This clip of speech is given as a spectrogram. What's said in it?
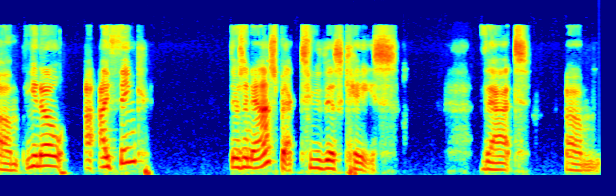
um you know I, I think there's an aspect to this case that um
